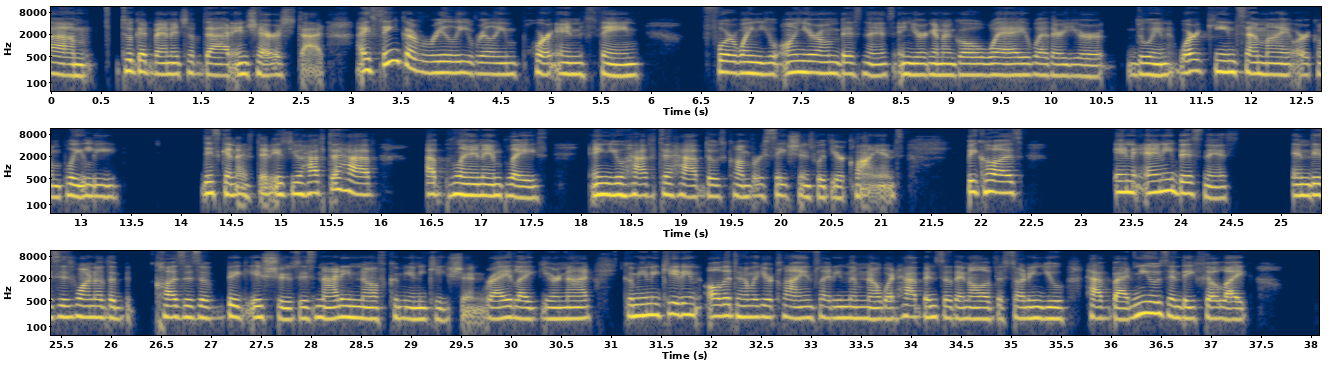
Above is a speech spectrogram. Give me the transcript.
um, took advantage of that and cherished that. I think a really, really important thing for when you own your own business and you're going to go away, whether you're doing working semi or completely disconnected, is you have to have a plan in place and you have to have those conversations with your clients because in any business, and this is one of the causes of big issues is not enough communication, right? Like you're not communicating all the time with your clients, letting them know what happened. So then all of a sudden you have bad news and they feel like,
